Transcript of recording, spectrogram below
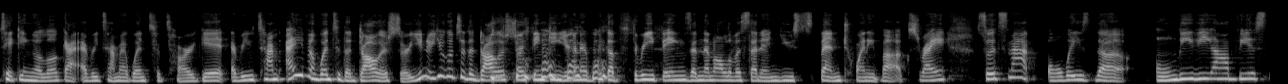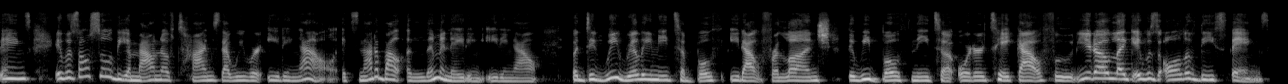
taking a look at every time I went to Target, every time I even went to the dollar store. You know, you go to the dollar store thinking you're going to pick up three things and then all of a sudden you spend 20 bucks, right? So it's not always the only the obvious things. It was also the amount of times that we were eating out. It's not about eliminating eating out, but did we really need to both eat out for lunch? Did we both need to order takeout food? You know, like it was all of these things.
